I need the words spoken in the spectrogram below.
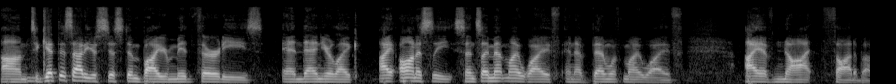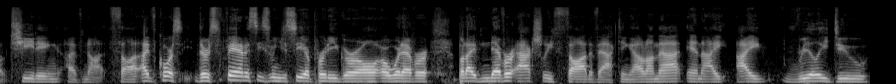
um, to get this out of your system by your mid 30s, and then you're like, I honestly, since I met my wife and have been with my wife, I have not thought about cheating. I've not thought. Of course, there's fantasies when you see a pretty girl or whatever, but I've never actually thought of acting out on that. And I, I really do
